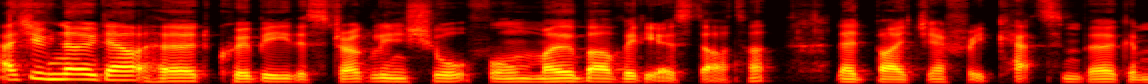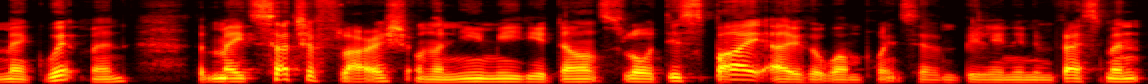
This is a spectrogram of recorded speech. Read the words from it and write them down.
As you've no doubt heard, Quibi, the struggling short form mobile video startup led by Jeffrey Katzenberg and Meg Whitman, that made such a flourish on the new media dance floor despite over 1.7 billion in investment,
